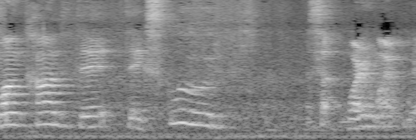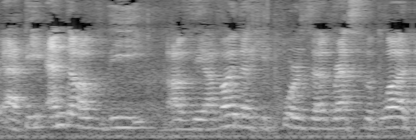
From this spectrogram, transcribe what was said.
One comes to, to exclude so, where, where, at the end of the of the avodah, he pours the rest of the blood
